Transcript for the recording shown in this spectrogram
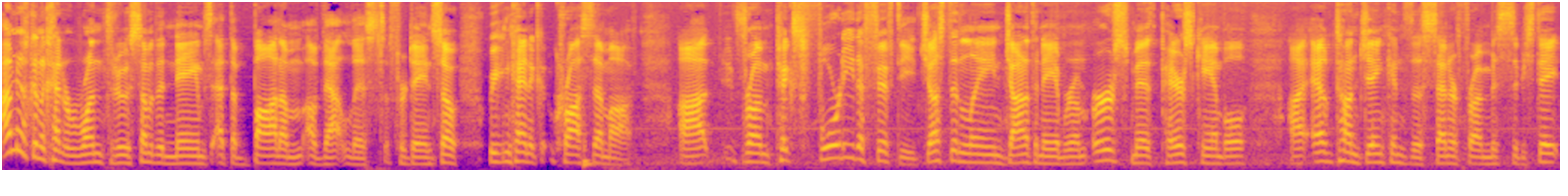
I'm just going to kind of run through some of the names at the bottom of that list for Dane so we can kind of cross them off. Uh, from picks 40 to 50, Justin Layne, Jonathan Abram, Irv Smith, Parris Campbell, uh, Elgton Jenkins, the center from Mississippi State,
